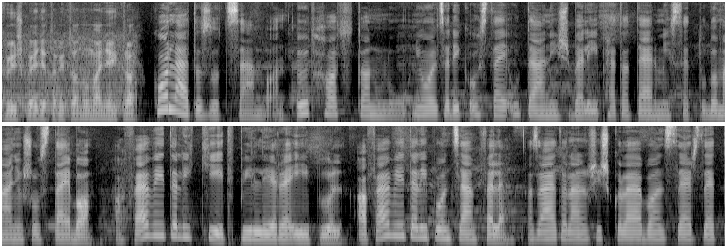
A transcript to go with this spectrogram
főiskola egyetemi tanulmányaikra. Korlátozott számban 5-6 tanuló 8. osztály után is beléphet a természettudományos osztályba. A felvételi két pillérre épül. A felvételi pontszám fele az általános iskolában szerzett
